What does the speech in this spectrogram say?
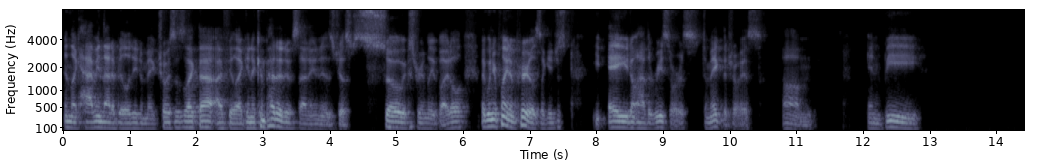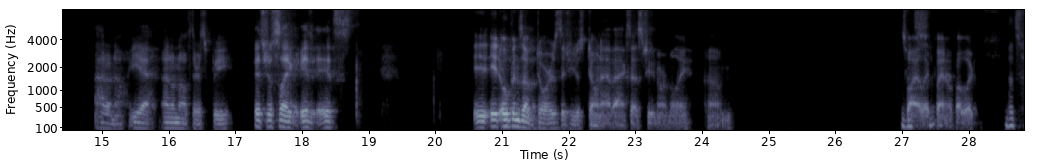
and like having that ability to make choices like that, I feel like in a competitive setting is just so extremely vital. Like when you're playing Imperials, like you just a you don't have the resource to make the choice. Um and B I don't know. Yeah, I don't know if there's B. It's just like it it's it, it opens up doors that you just don't have access to normally. Um that's why I like playing Republic. That's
